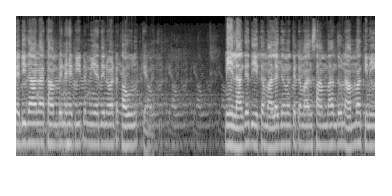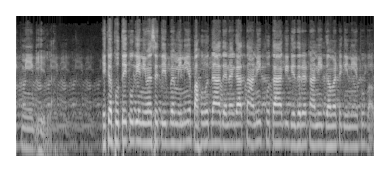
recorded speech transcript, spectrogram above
වැඩි ගාණක් හම්බෙන හැටියට මිය දෙනවට කවුරුත් කැමති. මේ ළඟදී එක මලගමකට මං සම්බන්ධ වුණ අම්මා කෙනෙක් මිය ගිහිල්ලා. එක පුතෙකුගේ නිවසේ තිබ්බ මිනිහ පහවදා දැනගත්ත අනික් පුතාගේ ගෙදරට අනික් ගමට ගෙනියපු බව.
